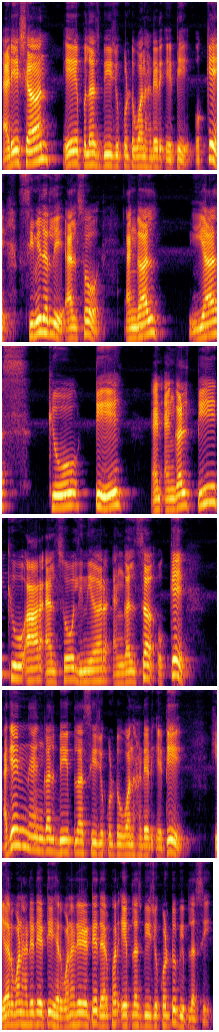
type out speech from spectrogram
addition A plus B is equal to 180. Okay. Similarly, also angle SQT and angle TQR also linear angles okay again angle B plus C is equal to 180 here 180 here 180 therefore A plus B is equal to B plus C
